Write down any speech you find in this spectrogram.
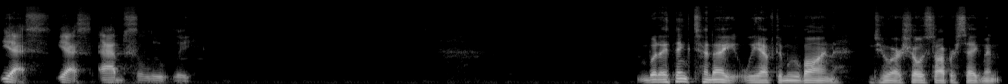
Yes, yes, absolutely. But I think tonight we have to move on to our showstopper segment.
